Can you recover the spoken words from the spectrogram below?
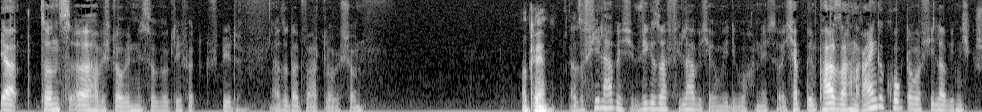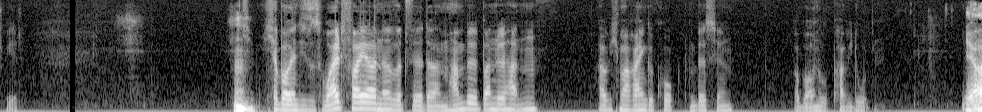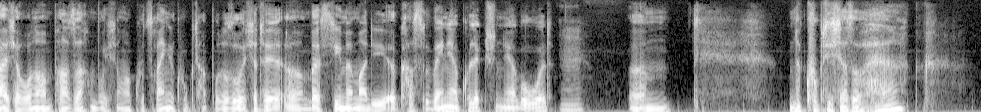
Ja, sonst äh, habe ich glaube ich nicht so wirklich was gespielt. Also das war glaube ich schon. Okay. Also viel habe ich, wie gesagt, viel habe ich irgendwie die Woche nicht so. Ich habe ein paar Sachen reingeguckt, aber viel habe ich nicht gespielt. Hm. Ich, ich habe auch in dieses Wildfire, ne, was wir da im Humble Bundle hatten, habe ich mal reingeguckt, ein bisschen. Aber auch nur ein paar Minuten. Ja, ich habe auch noch ein paar Sachen, wo ich noch mal kurz reingeguckt habe oder so. Ich hatte äh, bei Steam ja mal die äh, Castlevania Collection ja geholt. Mhm. Ähm, und da guckte ich da so, hä?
